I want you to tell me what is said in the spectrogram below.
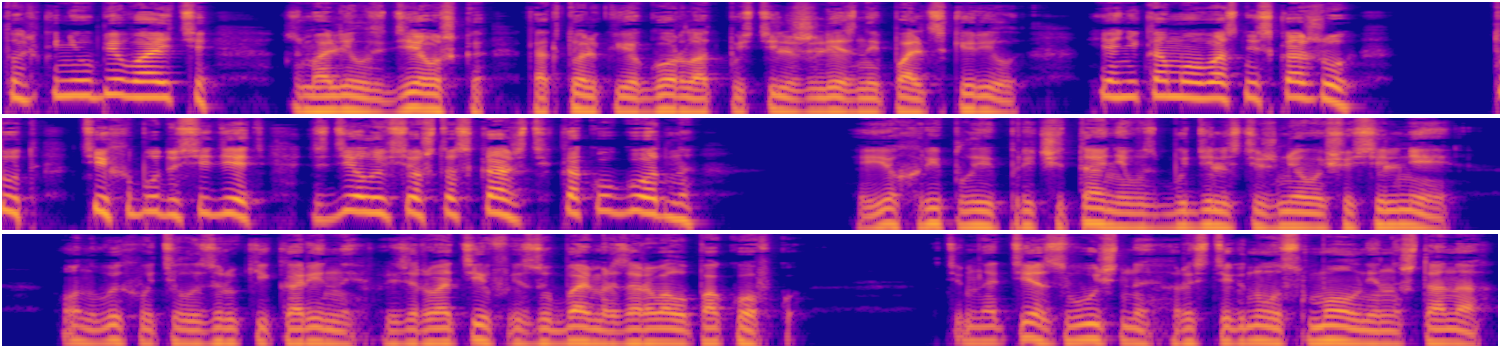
«Только не убивайте!» — взмолилась девушка, как только ее горло отпустили железные пальцы Кирилла. «Я никому о вас не скажу. Тут тихо буду сидеть, сделаю все, что скажете, как угодно». Ее хриплые причитания возбудили Стежнева еще сильнее. Он выхватил из руки Карины презерватив и зубами разорвал упаковку. В темноте звучно расстегнулась молния на штанах.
